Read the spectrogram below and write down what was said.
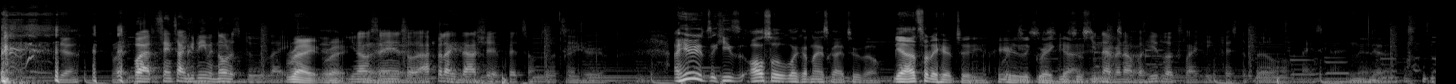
Yeah. Right. but at the same time, you didn't even notice the dude. Like, Right, Yeah. right. You know what I'm right. saying? So I feel like that shit fits him to a T. I hear you. I hear he's, he's also like a nice guy too, though. Yeah, that's what I hear too. He- Like, He's, he's a just- great he's guy. just You never nice know, guy. but he looks like he fits the bill of a nice guy. Yeah. Yeah.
